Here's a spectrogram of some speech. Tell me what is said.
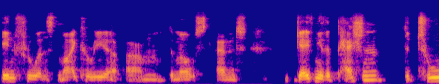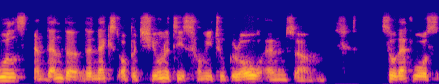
influenced my career um, the most and gave me the passion the tools and then the the next opportunities for me to grow. And um, so that was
